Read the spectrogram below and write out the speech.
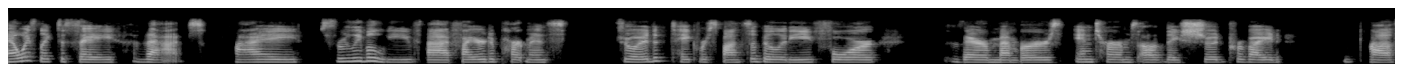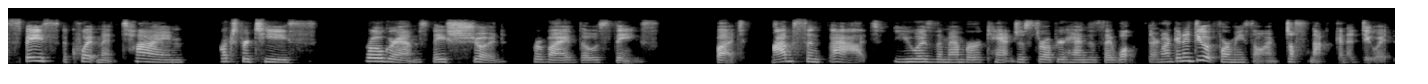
I always like to say that I truly believe that fire departments should take responsibility for their members in terms of they should provide uh, space, equipment, time, expertise, programs, they should provide those things. But absent that, you as the member can't just throw up your hands and say, well, they're not going to do it for me, so I'm just not going to do it.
